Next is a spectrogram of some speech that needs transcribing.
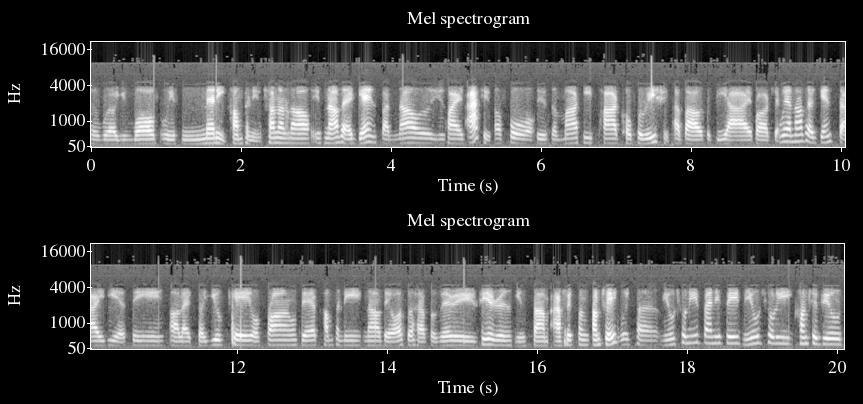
Uh, we're involved with many companies. China now is not against, but now is quite active for this multi-part cooperation about the BI project. We are not against the idea, saying uh, like the UK or France, their company now they also have a very experience in some African countries. We can mutually benefit, mutually contribute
